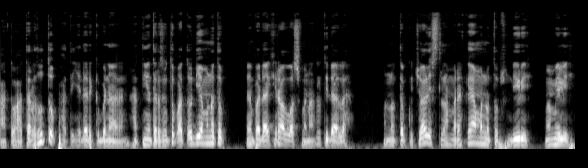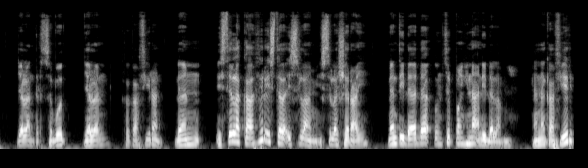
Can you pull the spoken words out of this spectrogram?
atau tertutup hatinya dari kebenaran. Hatinya tertutup atau dia menutup. Dan pada akhirnya Allah SWT tidaklah menutup kecuali setelah mereka yang menutup sendiri memilih jalan tersebut jalan kekafiran dan istilah kafir istilah Islam istilah syar'i dan tidak ada unsur penghinaan di dalamnya karena kafir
